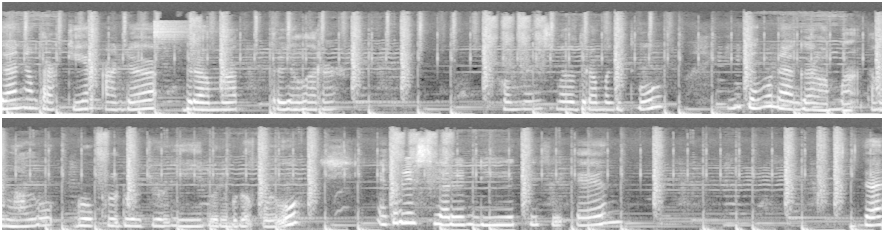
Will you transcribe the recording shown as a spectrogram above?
Dan yang terakhir ada drama thriller. Romance melodrama gitu. Ini kayaknya udah agak lama tahun lalu 22 Juli 2020 itu disiarin di TVN dan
